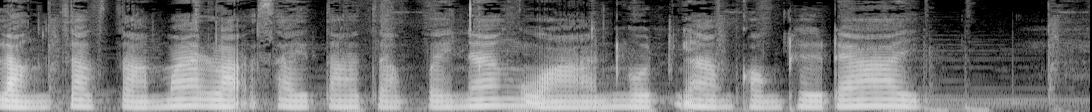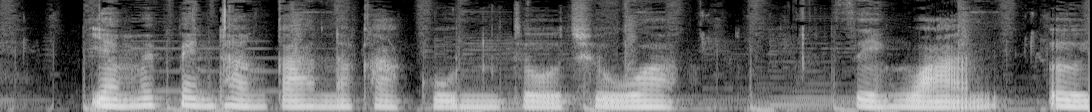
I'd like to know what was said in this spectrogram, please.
หลังจากสามารถละสายตาจากใบหน้าหวานงดงามของเธอได้ ยังไม่เป็นทางการนะคะคุณโจชัว เสียงหวานเอ่ย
